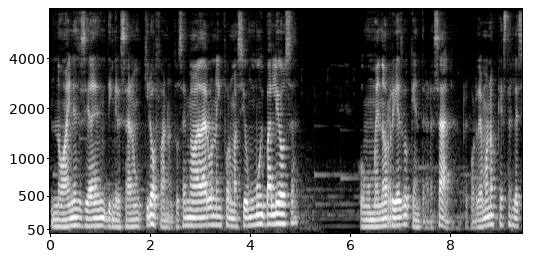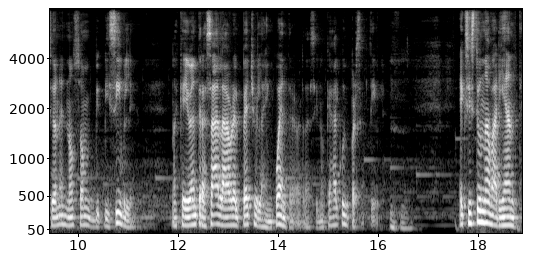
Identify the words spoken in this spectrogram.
no hay necesidad de, de ingresar a un quirófano. Entonces me va a dar una información muy valiosa con un menor riesgo que entrar a sala. Recordémonos que estas lesiones no son vi- visibles. No es que yo entre a sala, abra el pecho y las encuentre, ¿verdad? Sino que es algo imperceptible. Existe una variante,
